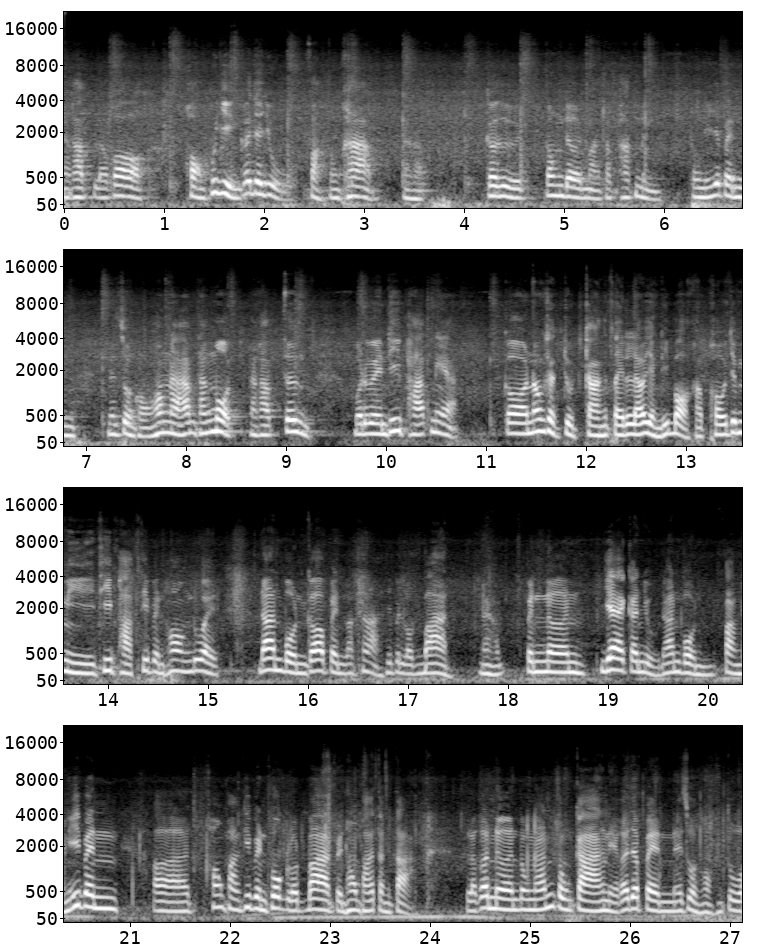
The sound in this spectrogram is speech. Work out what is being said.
นะครับ แล้วก็ของผู้หญิงก็จะอยู่ฝั่งตรงข้ามนะครับ ก็คือต้องเดินมาสักพักหนึ่ง ตรงนี้จะเป็นในส่วนของห้องน้ำทั้งหมดนะครับ ซึ่งบริเวณที่พักเนี่ย ก็นอกจากจุดกลางเต็นท์แล้วอย่างที่บอกครับเขาจะมีที่พักที่เป็นห้องด้วย ด้านบนก็เป็นลักษณะที่เป็นรถบ้านนะครับเป็นเนินแยกกันอยู่ด้านบน ฝั่งนี้เป็นห้องพักที่เป็นพวกรถบ้านเป็นห้องพักต่างๆ แล้วก็เนินตรงนั้นตรงกลางเนี่ยก็จะเป็นในส่วนของตัว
